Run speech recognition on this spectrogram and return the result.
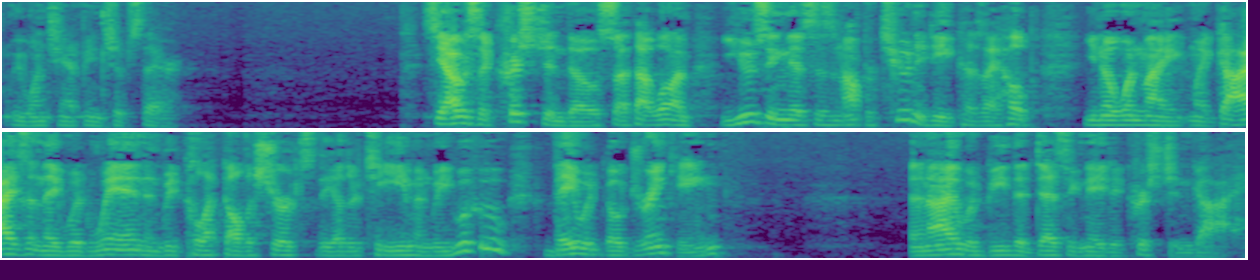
We won championships there. See, I was a Christian though, so I thought, well, I'm using this as an opportunity because I hope, you know, when my, my guys and they would win and we'd collect all the shirts of the other team and we woohoo, they would go drinking and I would be the designated Christian guy.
